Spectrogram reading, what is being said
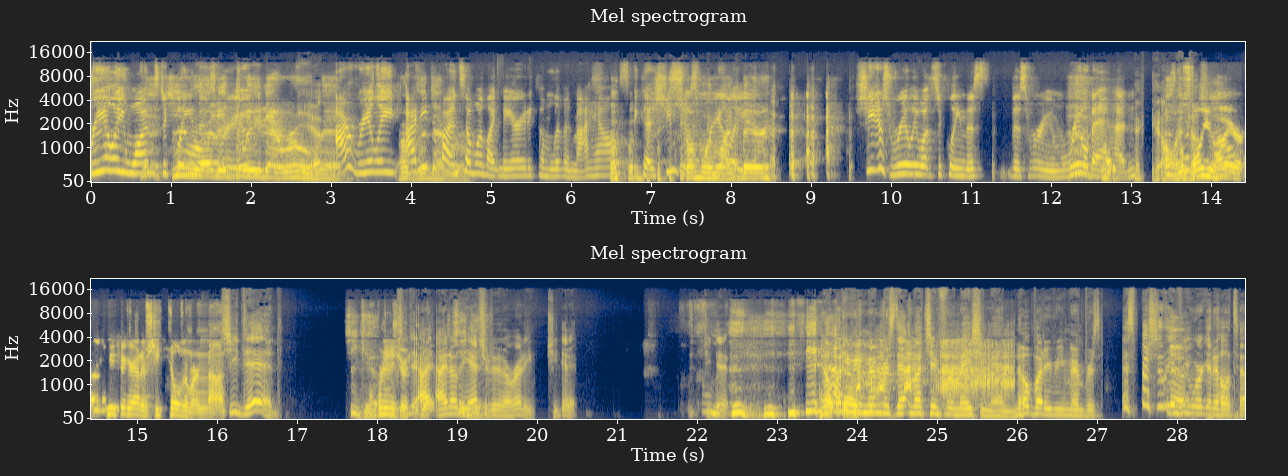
really wants to clean this wanted to room. clean that room, Yep. man. I really, Or I need to find room. someone like Mary to come live in my house because she's just Someone really, like Mary. she just really wants to clean this this room real bad. Oh, before you hire her, let me figure out if she killed him or not. she did. She killed. Pretty sure She she did. I. I know She the answer it. to it already. She did it. She did it. Nobody remembers that much information, man. Nobody remembers, especially if you work at a hotel.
